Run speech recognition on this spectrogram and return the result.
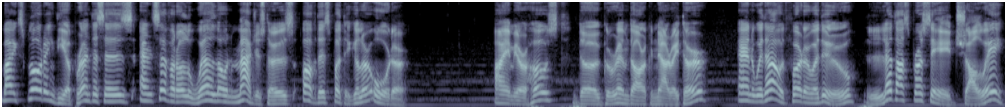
by exploring the apprentices and several well-known magisters of this particular order. I am your host, the Grimdark Narrator, and without further ado, let us proceed, shall we?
